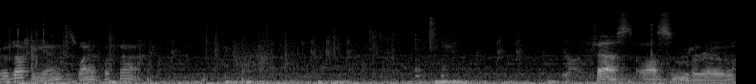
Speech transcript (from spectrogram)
So duck again, because why the fuck not? Fast, awesome, bro.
